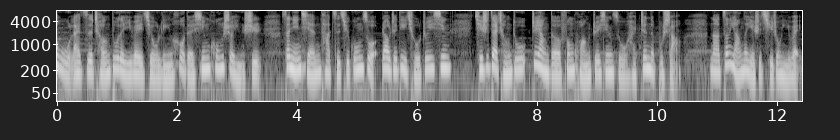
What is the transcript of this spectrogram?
五来自成都的一位九零后的星空摄影师。三年前，他辞去工作，绕着地球追星。其实，在成都，这样的疯狂追星族还真的不少。那曾阳呢，也是其中一位。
